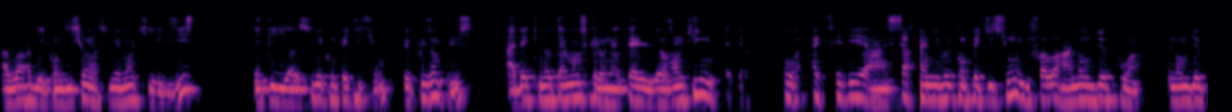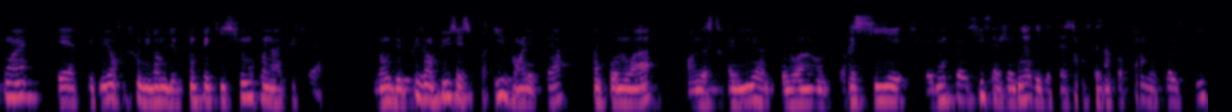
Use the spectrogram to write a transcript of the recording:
avoir des conditions d'enseignement qui existent. Et puis, il y a aussi les compétitions, de plus en plus, avec notamment ce que l'on appelle le ranking, c'est-à-dire pour accéder à un certain niveau de compétition, il faut avoir un nombre de points ce nombre de points est attribué en fonction du nombre de compétitions qu'on a pu faire. Donc, de plus en plus, les sportifs vont aller faire un tournoi en Australie, un tournoi en Croatie. Et donc là aussi, ça génère des déplacements très importants. Donc là aussi,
